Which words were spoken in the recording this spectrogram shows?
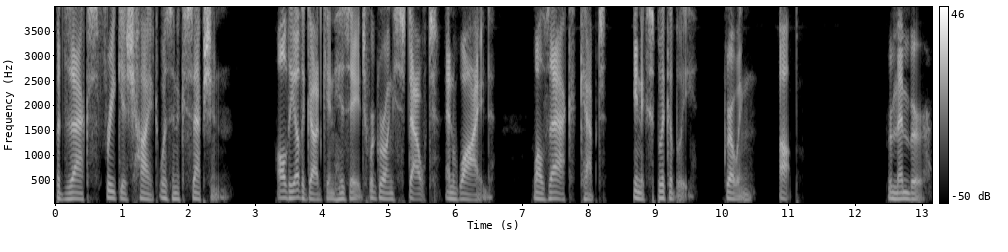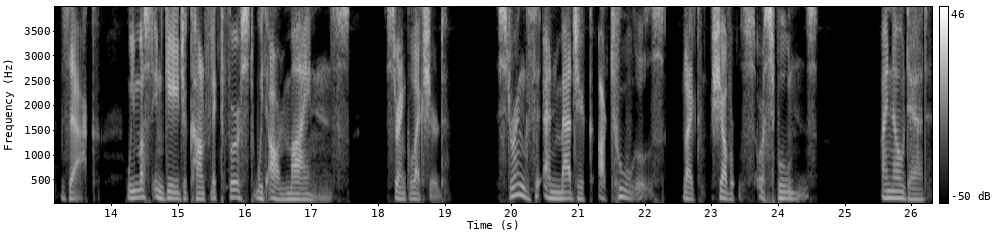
but Zack's freakish height was an exception. All the other Godkin his age were growing stout and wide, while Zack kept, inexplicably, growing up. Remember, Zack, we must engage a conflict first with our minds, Strength lectured. Strength and magic are tools, like shovels or spoons. I know, Dad,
